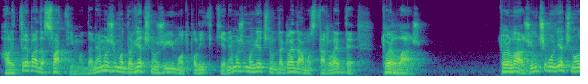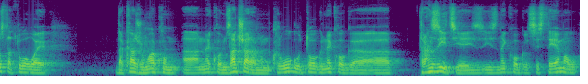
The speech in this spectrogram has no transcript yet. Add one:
Ali treba da shvatimo da ne možemo da vječno živimo od politike, ne možemo vječno da gledamo starlete, to je laž. To je laž. Ili ćemo vječno ostati u ovoj, da kažem, ovakvom nekom začaranom krugu tog nekog a, tranzicije iz, iz nekog sistema u,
